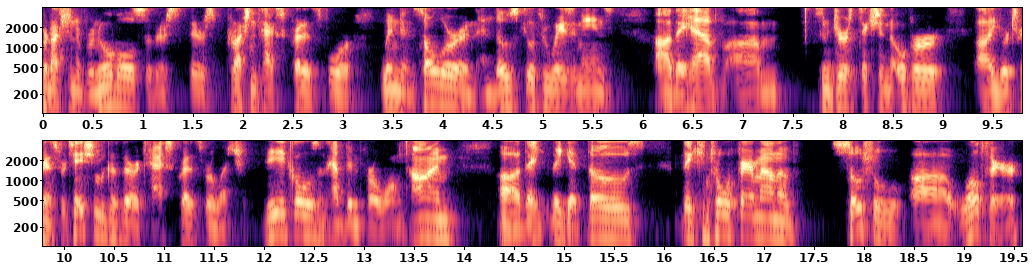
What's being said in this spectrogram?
production of renewables so there's there's production tax credits for wind and solar and, and those go through ways and means uh, they have um, some jurisdiction over uh, your transportation because there are tax credits for electric vehicles and have been for a long time uh, they they get those they control a fair amount of social uh, welfare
